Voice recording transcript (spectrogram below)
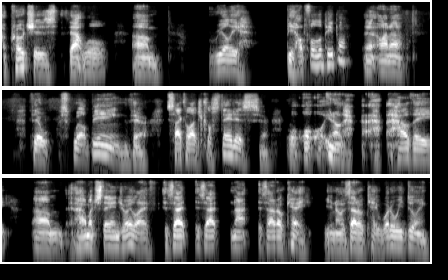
approaches that will um, really be helpful to people uh, on a their well-being, their psychological status, or, or, you know how they um, how much they enjoy life. Is that is that not is that okay? You know, is that okay? What are we doing?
